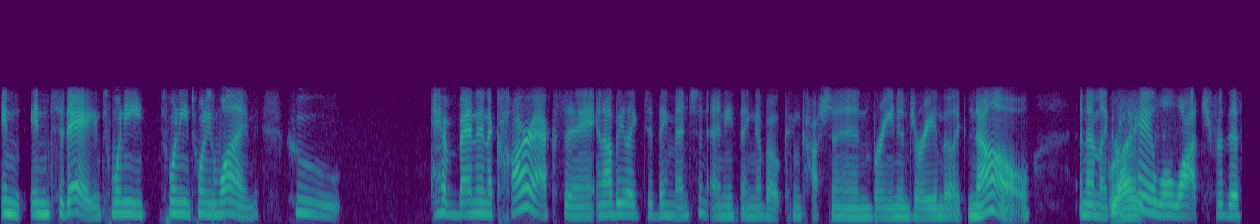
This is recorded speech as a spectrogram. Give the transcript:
in, in today, in 20, 2021, who have been in a car accident, and I'll be like, did they mention anything about concussion, brain injury? And they're like, no. And I'm like, Right. okay, well, watch for this,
